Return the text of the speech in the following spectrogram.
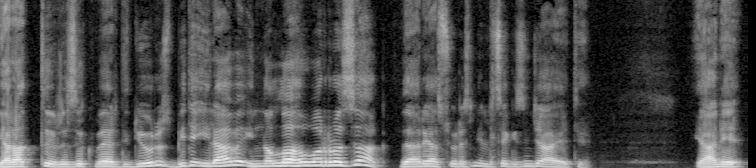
yarattı, rızık verdi diyoruz. Bir de ilave innallahu var razzak. Zariyat suresinin 58. ayeti. Yani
